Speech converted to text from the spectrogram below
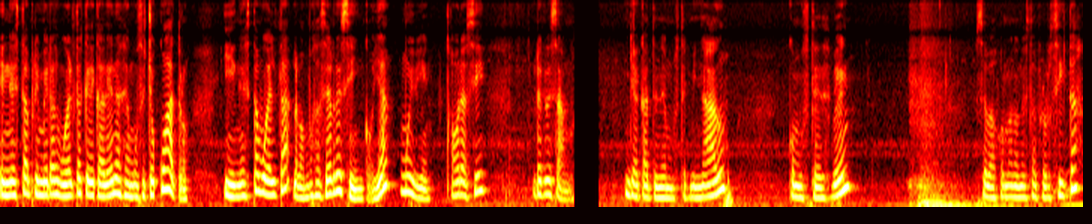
en esta primera vuelta que de cadenas hemos hecho 4 y en esta vuelta la vamos a hacer de 5, ¿ya? Muy bien, ahora sí, regresamos. Ya acá tenemos terminado, como ustedes ven, se va formando nuestra florcita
